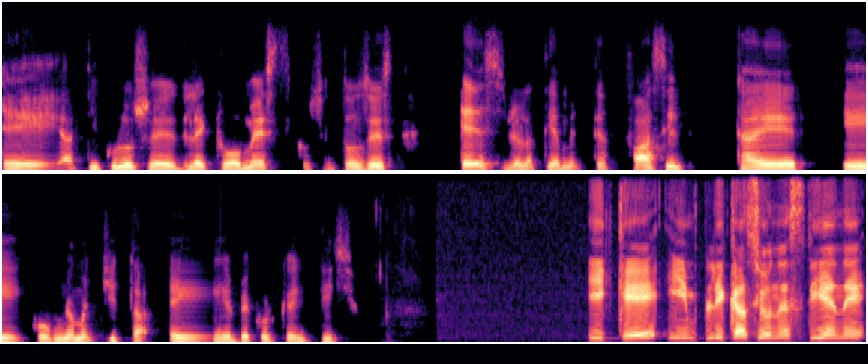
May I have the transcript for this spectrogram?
eh, artículos eh, de electrodomésticos. Entonces, es relativamente fácil caer con una manchita en el récord crediticio y qué implicaciones tiene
